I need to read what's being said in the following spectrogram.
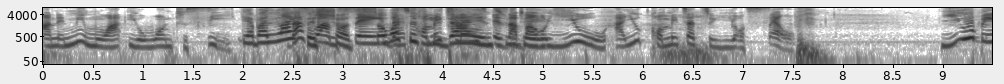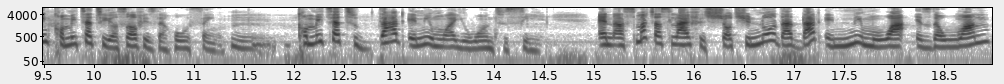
an enimwa you want to see Yeah, but life that's is what I'm short. saying. so what if you die in commitment is about days? you. Are you committed to yourself? You being committed to yourself is the whole thing. Hmm. Committed to that enimwa you want to see. And as much as life is short, you know that that enimwa is the one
